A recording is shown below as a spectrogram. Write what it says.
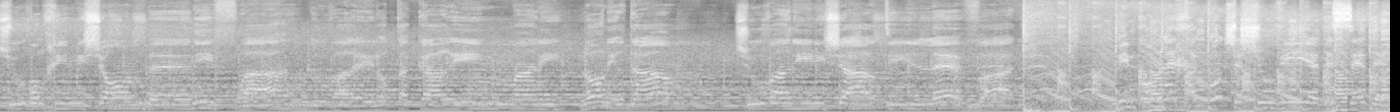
שוב הולכים לישון בנפרד ובלילות הקרים אני לא נרדם. שוב אני נשארתי לבד. במקום לחכות ששוב יהיה בסדר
